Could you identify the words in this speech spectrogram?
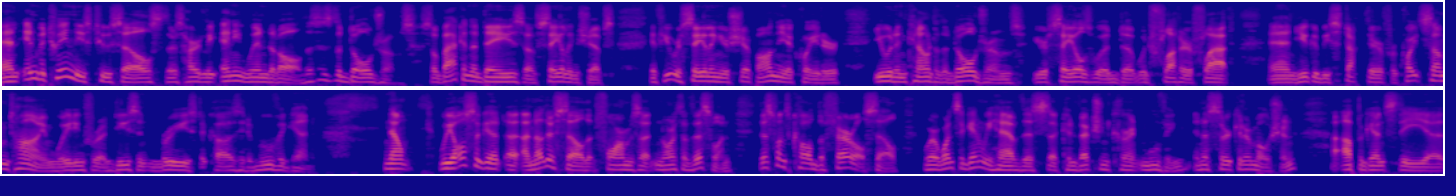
And in between these two cells, there's hardly any wind at all. This is the doldrums. So back in the days of sailing ships, if you were sailing your ship on the equator, you would encounter the doldrums. Your sails would uh, would flutter flat, and you could be stuck there for quite some time waiting for a decent breeze to cause you to move again. Now, we also get a, another cell that forms uh, north of this one. This one's called the Ferrel cell, where once again we have this uh, convection current moving in a circular motion uh, up against the uh,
